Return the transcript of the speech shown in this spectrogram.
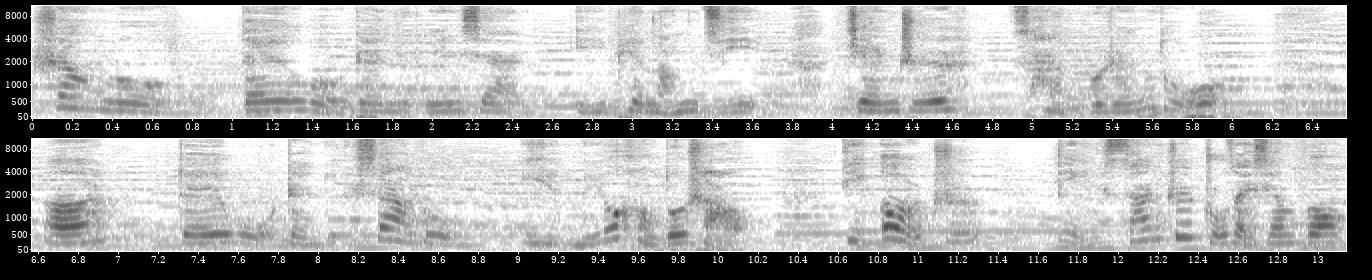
上路 Devil 战队的兵线一片狼藉，简直惨不忍睹，而 DW 战队的下路也没有好多少，第二支、第三支主宰先锋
